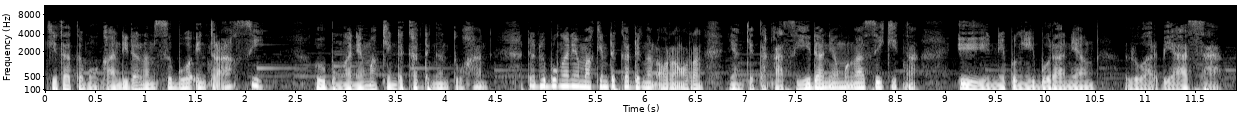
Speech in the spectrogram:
kita temukan di dalam sebuah interaksi hubungan yang makin dekat dengan Tuhan, dan hubungan yang makin dekat dengan orang-orang yang kita kasih dan yang mengasihi kita. Ini penghiburan yang luar biasa.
